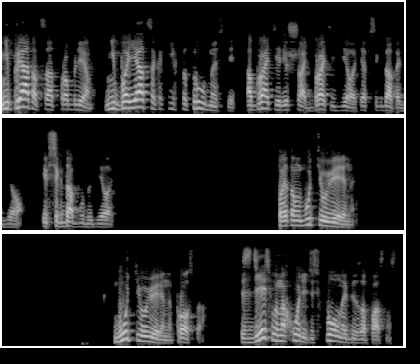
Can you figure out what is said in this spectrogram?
Не прятаться от проблем, не бояться каких-то трудностей, а брать и решать, брать и делать. Я всегда так делал и всегда буду делать. Поэтому будьте уверены. Будьте уверены просто. Здесь вы находитесь в полной безопасности.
